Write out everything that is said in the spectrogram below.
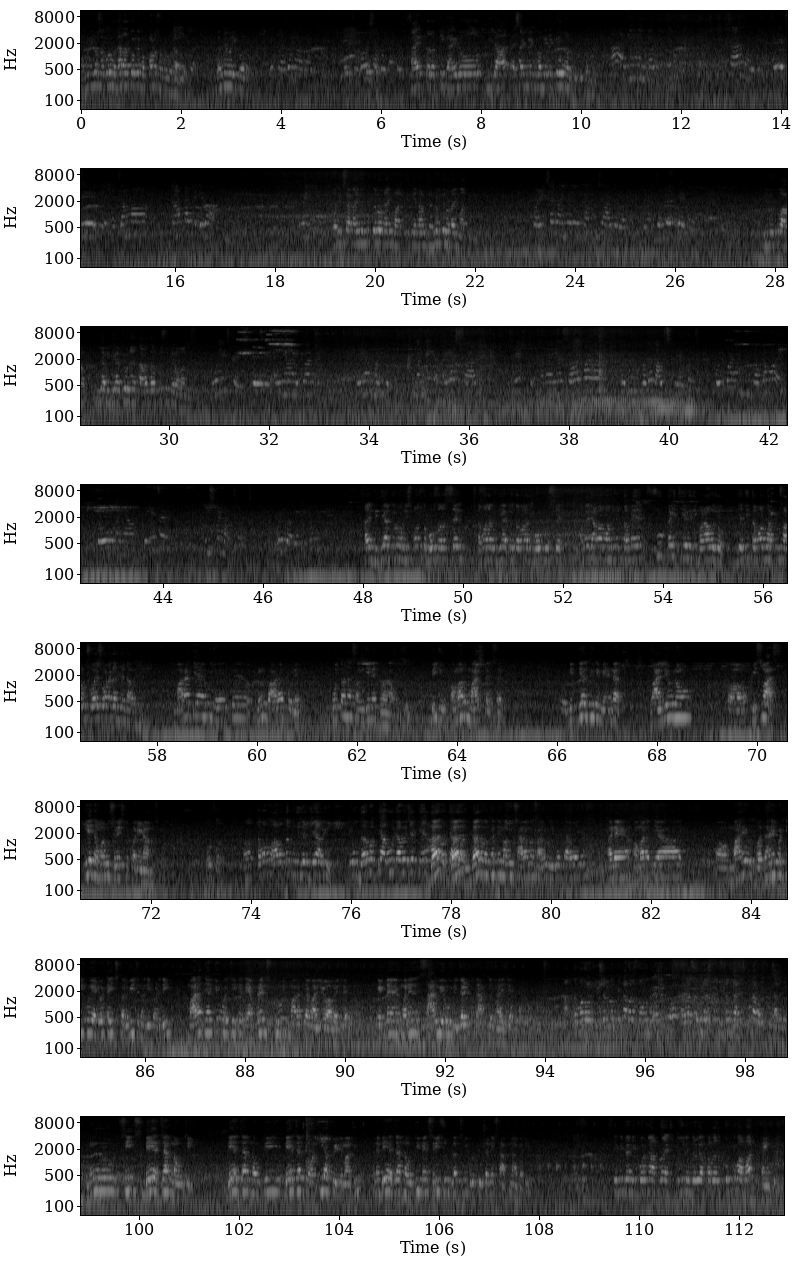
મમ્મીનો સપોર્ટ વધારે હતો કે પપ્પાનો સપોર્ટ વધારે હતો બંનેનો છે સાહેબ તરફથી ગાઈડો, બીજા એસાઇનમેન્ટ વગેરે કેવું મળતું હતું તમને? પરીક્ષા ટાઈમ કેટલો ટાઈમ વાંચતી તેના નામ જન્મ કેટલો ટાઈમ વાંચતી બીજું તું આ બીજા વિદ્યાર્થીઓને તારા તરફથી શું કહેવા છે સાહેબ, વિદ્યાર્થીઓનો રિસ્પોન્સ તો બહુ સરસ છે. તમારા વિદ્યાર્થીઓ તમારાથી બહુ ખુશ છે. અમે જાણવા માંગુ છું તમે શું કઈ થિયરીથી ભણાવો છો જેથી તમારું આટલું સારું સો સો ટકા રિઝલ્ટ આવે છે? મારા ત્યાં એવું છે કે હું બાળકોને પોતાના સમજીને જ ભણાવું છું. બીજું અમારું માર્ગદર્શન વિદ્યાર્થીઓની મહેનત વાલીઓનો વિશ્વાસ એ જ અમારું શ્રેષ્ઠ પરિણામ છે. બહુ સરસ. તમારું આ વખતનું રિઝલ્ટ જે આવ્યું એવું દર વખતે આવું જ આવે છે કે વખતે? દર વખતે મારું સારામાં સારું રિઝલ્ટ આવે છે. અને અમારા ત્યાં મારે વધારે પડતી કોઈ એડવર્ટાઇઝ કરવી જ નથી પડતી. મારા ત્યાં કેવું હોય છે કે રેફરન્સ થ્રુ જ મારા ત્યાં વાલીઓ આવે છે. એટલે મને સારું એવું રિઝલ્ટ પ્રાપ્ત થાય છે. હું સિન્સ બે હજાર નવથી બે હજાર નવથી બે હજાર ત્રણથી આ ફિલ્ડમાં છું. અને બે હજાર નવથી મેં શ્રી શુભલક્ષ્મી ગ્રુપ ટ્યુશનની સ્થાપના કરી. સીબી ટ્વેન્ટી ફોરના આપણો એક્સક્લુઝિવ ઇન્ટરવ્યૂ આપવા બદલ ખૂબ ખૂબ આભાર. Thank you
